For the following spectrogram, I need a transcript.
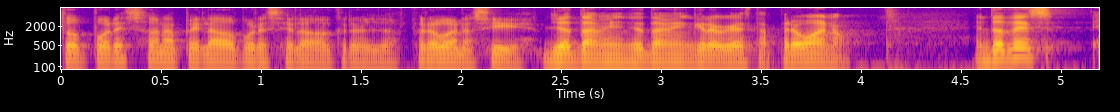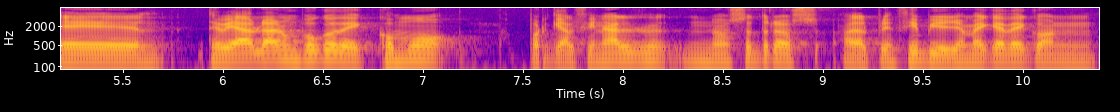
por eso han apelado por ese lado, creo yo. Pero bueno, sigue. Yo también, yo también creo que está. Pero bueno, entonces eh, te voy a hablar un poco de cómo, porque al final nosotros, al principio yo me quedé con,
